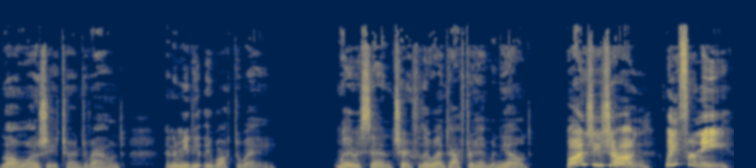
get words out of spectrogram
Lan Wangji turned around and immediately walked away. Wei Wuxian cheerfully went after him and yelled, Wang Xizhang! Wait for me!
